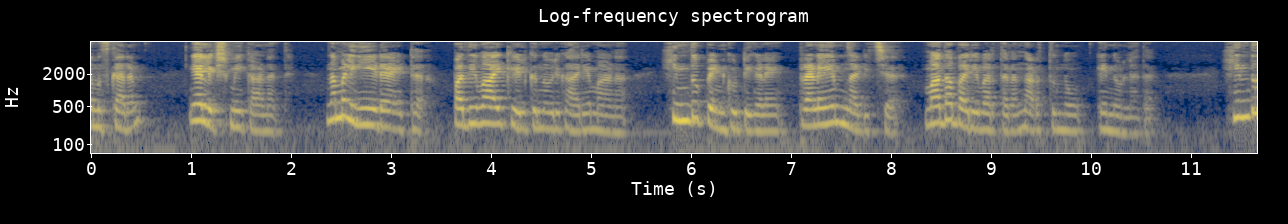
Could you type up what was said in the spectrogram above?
നമസ്കാരം. ഞാൻ ലക്ഷ്മി കാണത്ത്. നമ്മൾ ഈയിടെയായിട്ട് പതിവായി കേൾക്കുന്ന ഒരു കാര്യമാണ് ഹിന്ദു പെൺകുട്ടികളെ പ്രണയം നടിച്ച് മതപരിവർത്തനം നടത്തുന്നു എന്നുള്ളത്. ഹിന്ദു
